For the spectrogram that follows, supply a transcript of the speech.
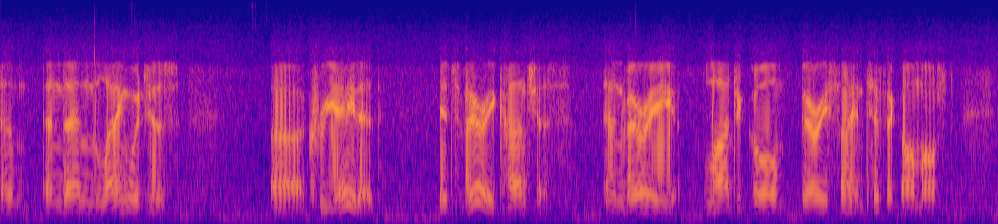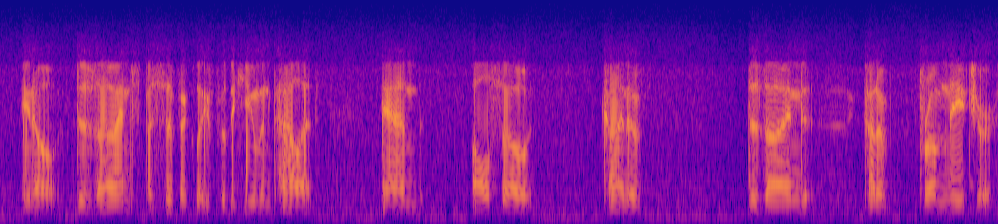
and and then the language is uh, created, it's very conscious and very logical, very scientific almost. You know, designed specifically for the human palate, and also kind of designed kind of from nature.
